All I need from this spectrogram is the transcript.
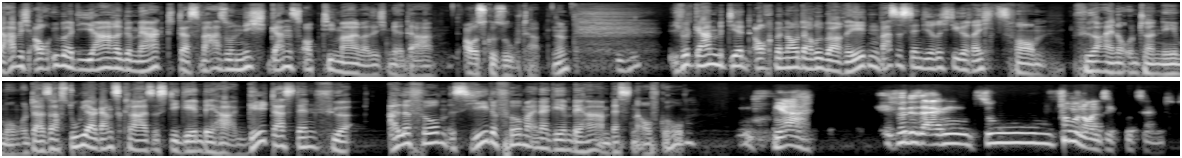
da habe ich auch über die Jahre gemerkt, das war so nicht ganz optimal, was ich mir da ausgesucht habe. Ne? Mhm. Ich würde gern mit dir auch genau darüber reden, was ist denn die richtige Rechtsform für eine Unternehmung? Und da sagst du ja ganz klar, es ist die GmbH. Gilt das denn für alle Firmen? Ist jede Firma in der GmbH am besten aufgehoben? Ja, ich würde sagen zu 95 Prozent.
